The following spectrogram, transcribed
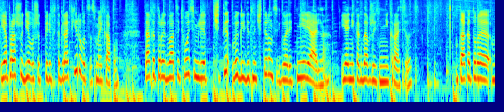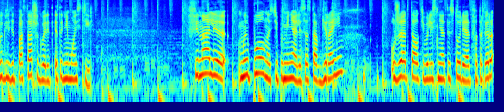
Я прошу девушек перефотографироваться с мейкапом. Та, которая 28 лет, четы- выглядит на 14, говорит, нереально. Я никогда в жизни не красилась. Та, которая выглядит постарше, говорит, это не мой стиль. В финале мы полностью поменяли состав героинь. Уже отталкивались не от истории, а от, фотогра-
